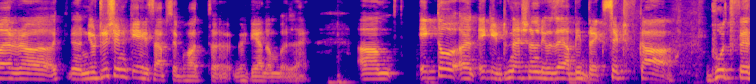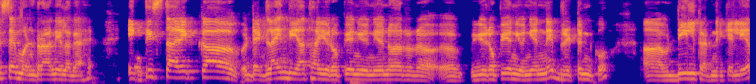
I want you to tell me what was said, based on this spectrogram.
पर न्यूट्रिशन के हिसाब से बहुत घटिया नंबर्स है। एक तो एक इंटरनेशनल न्यूज़ है, अभी ब्रेक्सिट का भूत फिर से मंडराने लगा है। 31 तारीख का डेडलाइन दिया था यूरोपियन यूनियन और यूरोपियन यूनियन ने ब्रिटेन को डील करने के लिए।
